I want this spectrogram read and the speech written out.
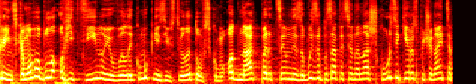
Українська мова була офіційною в Великому князівстві Литовському. Однак перед цим не забудь записатися на наш курс, який розпочинається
